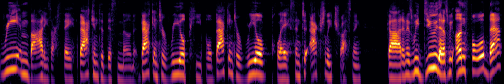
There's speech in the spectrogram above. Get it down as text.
re embodies our faith back into this moment, back into real people, back into real place, and to actually trusting God. And as we do that, as we unfold that,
